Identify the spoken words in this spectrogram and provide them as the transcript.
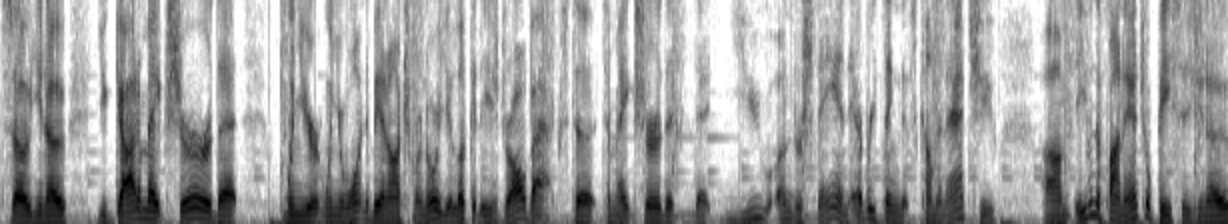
so, you know, you got to make sure that when you're when you're wanting to be an entrepreneur, you look at these drawbacks to to make sure that that you understand everything that's coming at you. Um, even the financial pieces, you know,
